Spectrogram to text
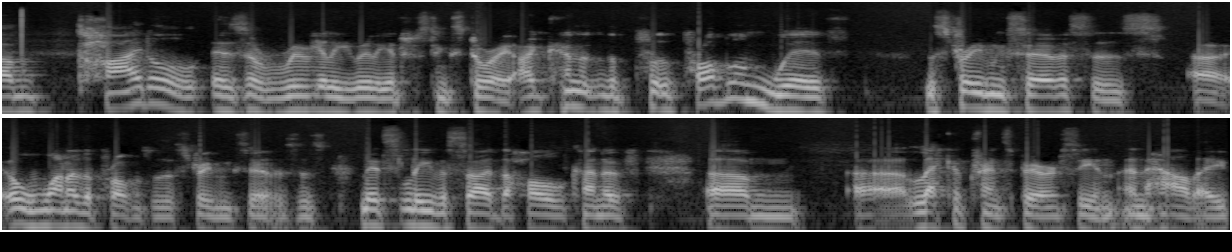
um, Tidal is a really, really interesting story. I kind of the, the problem with the streaming services, uh, or one of the problems with the streaming services, let's leave aside the whole kind of um, uh, lack of transparency in, in, how they,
